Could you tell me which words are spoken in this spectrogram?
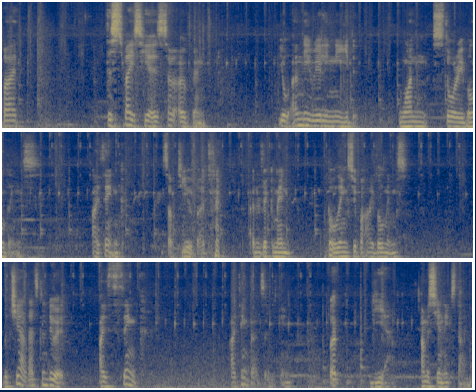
But the space here is so open. You'll only really need one story buildings. I think. It's up to you, but I'd recommend building super high buildings. But yeah, that's gonna do it. I think I think that's everything. But yeah, I'm gonna see you next time.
